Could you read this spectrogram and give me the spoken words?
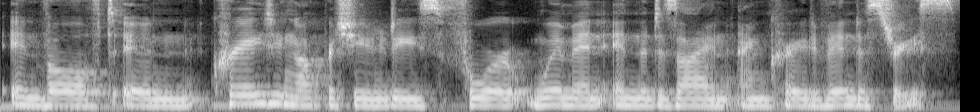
involved in creating opportunities for women in the design and creative industries.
